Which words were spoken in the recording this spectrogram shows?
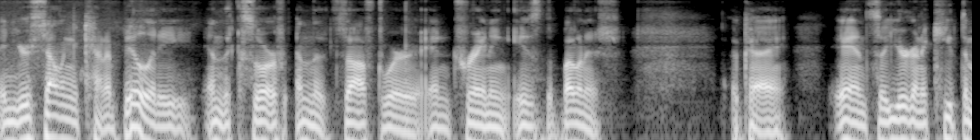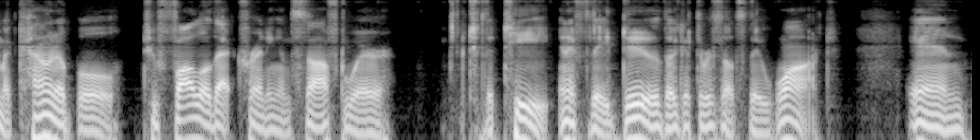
and you're selling accountability, and the sort and the software and training is the bonus. Okay, and so you're going to keep them accountable to follow that training and software to the T. And if they do, they'll get the results they want. And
